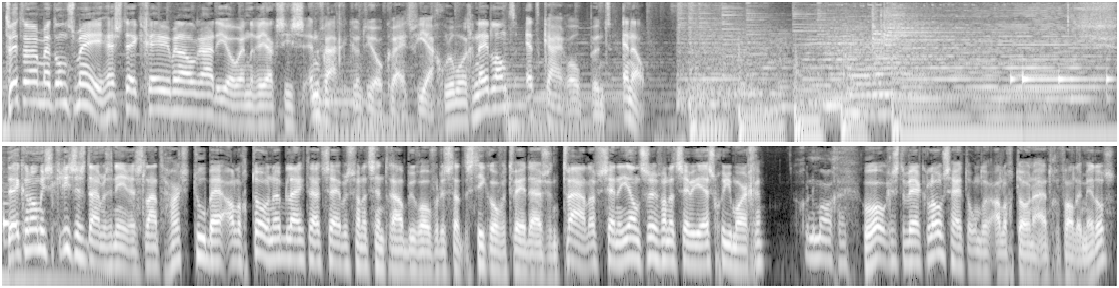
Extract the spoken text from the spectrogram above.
Twitter met ons mee, hashtag GWNL Radio. En de reacties en vragen kunt u ook kwijt via Goedemorgen Nederland@kro.nl. De economische crisis, dames en heren, slaat hard toe bij allochtonen... blijkt uit cijfers van het Centraal Bureau voor de Statistiek over 2012. Senne Jansen van het CBS, goedemorgen. Goedemorgen. Hoe hoog is de werkloosheid onder allochtonen uitgevallen inmiddels?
